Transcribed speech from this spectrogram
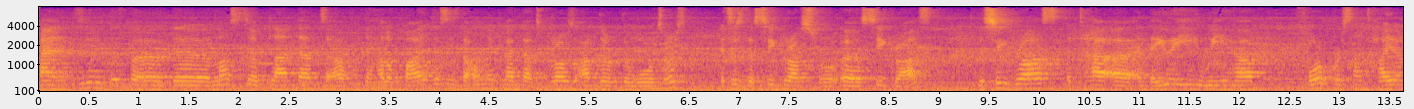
and the, uh, the last uh, plant that of the halophyte, this is the only plant that grows under the waters. It is the seagrass. Uh, seagrass. The seagrass uh, in the UAE we have four percent higher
